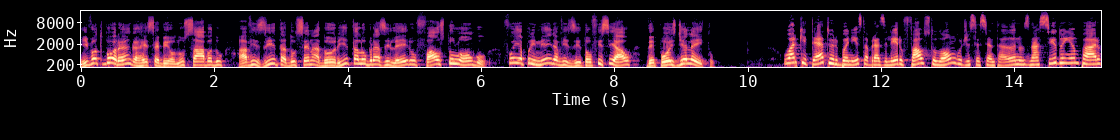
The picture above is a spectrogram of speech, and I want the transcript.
E Votuporanga recebeu no sábado a visita do senador ítalo-brasileiro Fausto Longo. Foi a primeira visita oficial depois de eleito. O arquiteto urbanista brasileiro Fausto Longo, de 60 anos, nascido em Amparo,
